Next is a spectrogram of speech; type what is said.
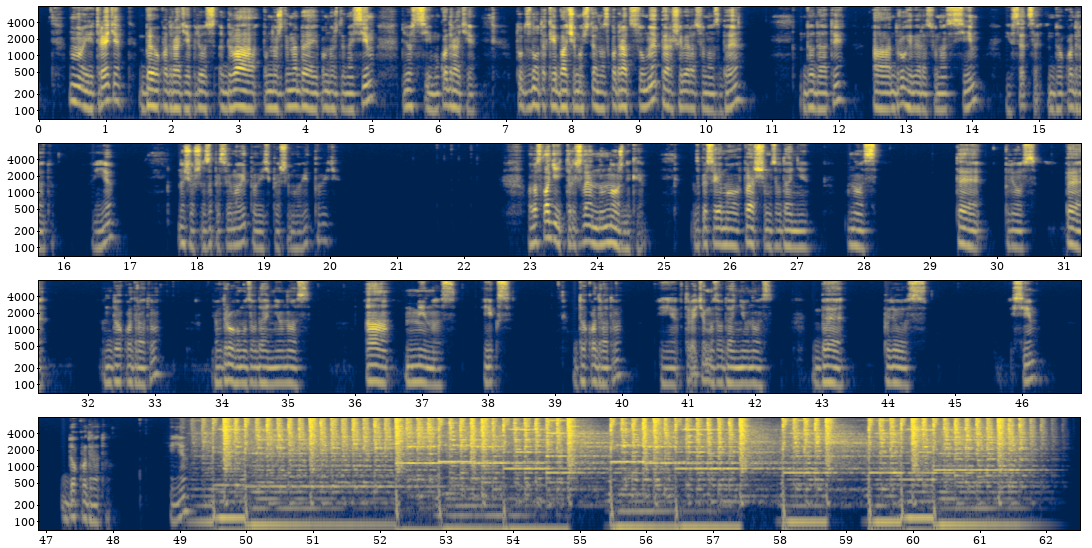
Ну і третє, b у квадраті плюс 2 помножити на b і помножити на 7 плюс 7 у квадраті. Тут знов таки бачимо, що це у нас квадрат суми. Перший вираз у нас b, додати, а другий вираз у нас 7. І все це до квадрату. Є. Ну що ж, записуємо відповідь, пишемо відповідь. Розкладіть тричлен на множники. Записуємо в першому завданні у нас t плюс p до квадрату. В другому завданні у нас a мінус x до квадрату. І в третьому завданні у нас b плюс 7 до квадрату. Є.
